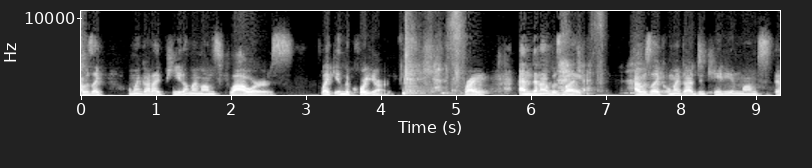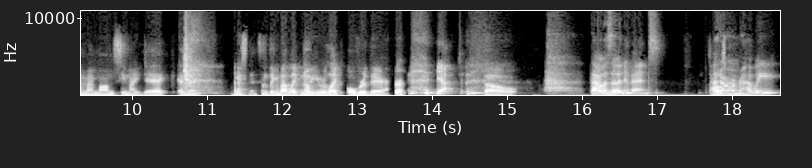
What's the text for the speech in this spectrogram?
I was like, oh my god, I peed on my mom's flowers, like in the courtyard, yes. right? And then I was like, yes. I was like, oh my god, did Katy and mom's and my mom see my dick? And then you said something about like, no, you were like over there. yeah. So That was an event. I don't remember cool. how we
